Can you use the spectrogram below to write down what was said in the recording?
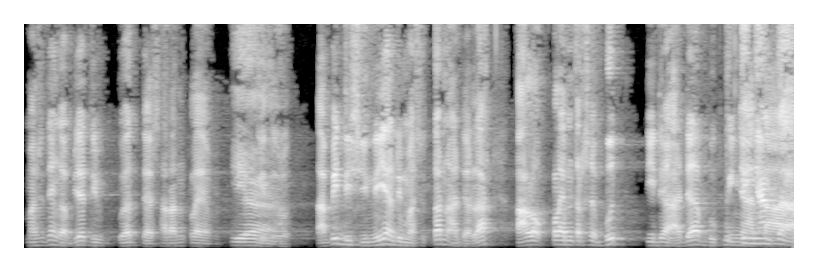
maksudnya nggak bisa dibuat dasaran klaim Iya. gitu loh tapi di sini yang dimaksudkan adalah kalau klaim tersebut tidak ada bukti, Bukti nyata.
